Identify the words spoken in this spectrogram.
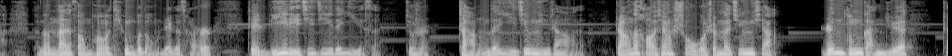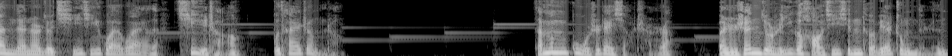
可能南方朋友听不懂这个词儿，这“里里唧唧”的意思就是长得一惊一乍的，长得好像受过什么惊吓，人总感觉站在那儿就奇奇怪怪的，气场不太正常。咱们故事这小陈啊，本身就是一个好奇心特别重的人，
